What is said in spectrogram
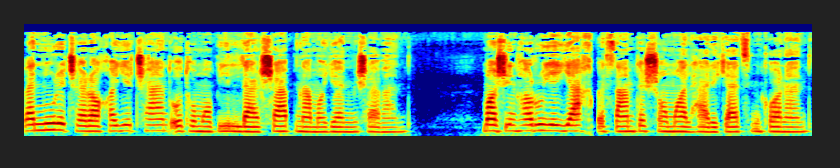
و نور چراغهای چند اتومبیل در شب نمایان می شوند. ماشین ها روی یخ به سمت شمال حرکت می کنند.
